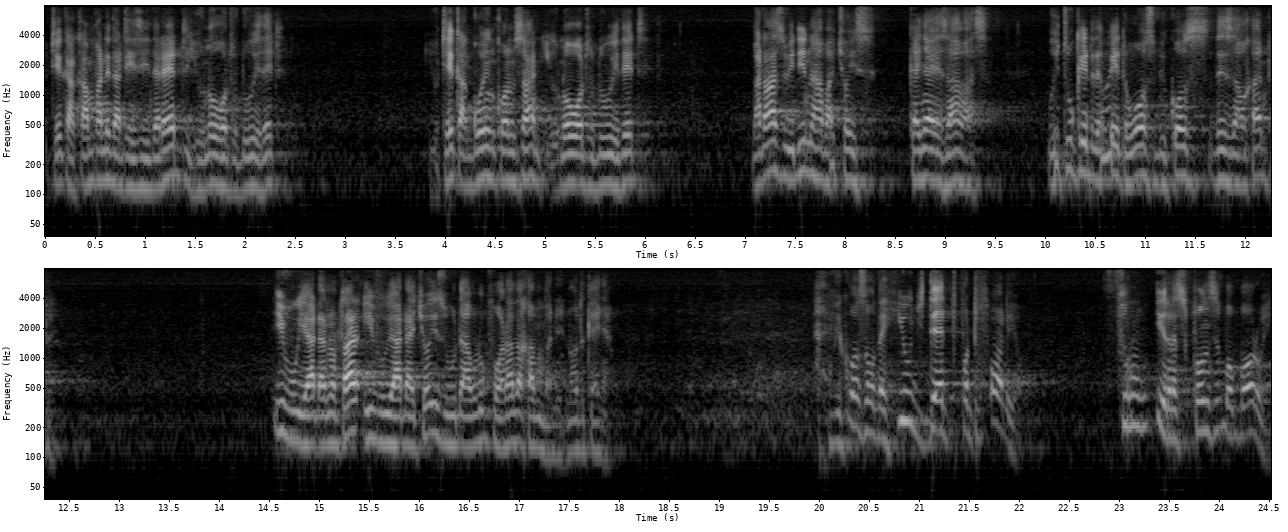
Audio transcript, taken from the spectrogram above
You take a company that is in the red, you know what to do with it. You take a going concern, you know what to do with it. But as we didn't have a choice. Kenya is ours. We took it the way it was because this is our country. If we had, an, if we had a choice, we would have looked for another company, not Kenya. because of the huge debt portfolio through irresponsible borrowing.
